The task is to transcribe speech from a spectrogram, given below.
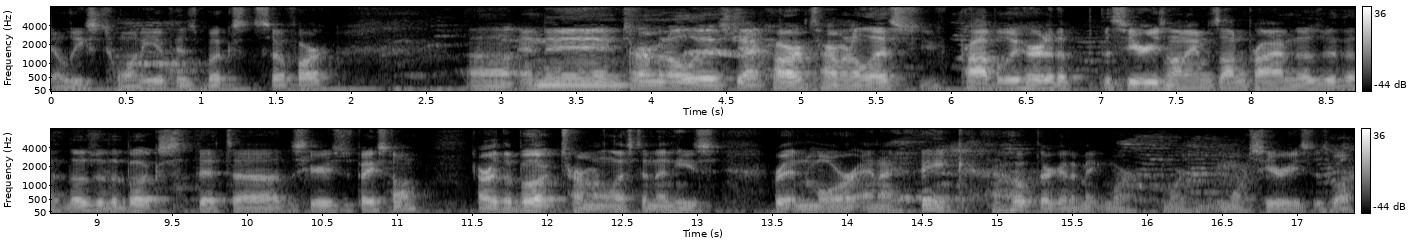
at least 20 of his books so far. Uh, and then Terminal List, Jack Carr Terminal List. You've probably heard of the, the series on Amazon Prime. Those are the those are the books that uh, the series is based on, or the book Terminal List. And then he's written more, and I think I hope they're gonna make more more more series as well.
